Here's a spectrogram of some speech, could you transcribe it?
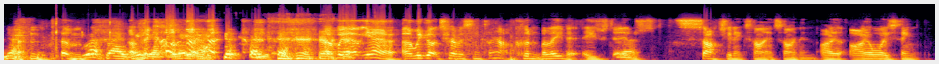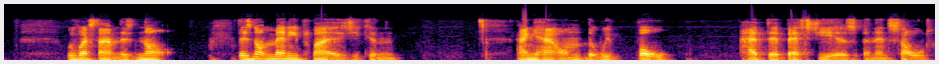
Yeah. And, um, players we yeah. and we, yeah, and we got Trevor Sinclair. I couldn't believe it. He's, Yeah. It was such an exciting signing. I, I always think with West Ham, there's not there's not many players you can hang your hat on that we've bought, had their best years, and then sold.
